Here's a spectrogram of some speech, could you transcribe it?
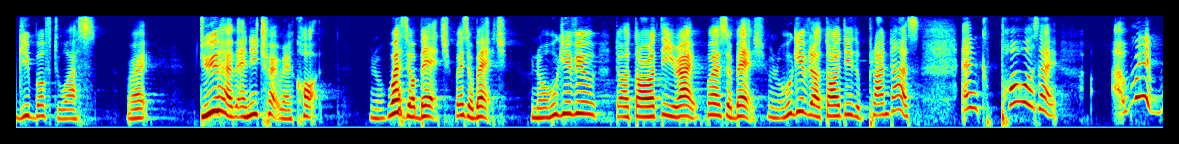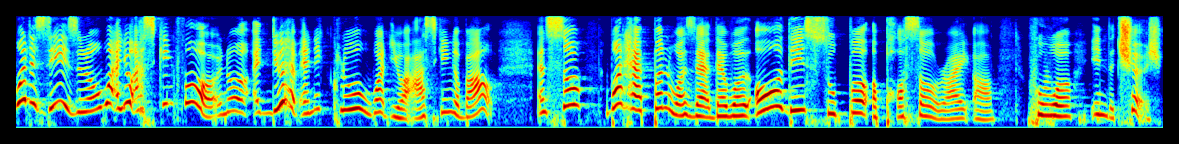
give birth to us, right? Do you have any track record? You know, where's your badge? Where's your badge? You know, who gave you the authority, right? Where's your badge? You know, who gave the authority to plant us? And Paul was like, wait, what is this? You know, what are you asking for? You know, do you have any clue what you are asking about? And so what happened was that there were all these super apostle, right, uh, who were in the church,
